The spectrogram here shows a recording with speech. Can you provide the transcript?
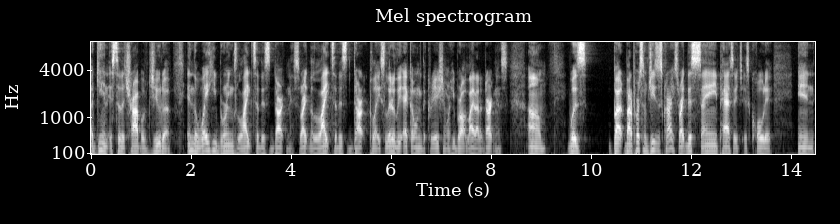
again, is to the tribe of Judah in the way he brings light to this darkness, right? The light to this dark place, literally echoing the creation where he brought light out of darkness, um, was by, by the person of Jesus Christ, right? This same passage is quoted in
